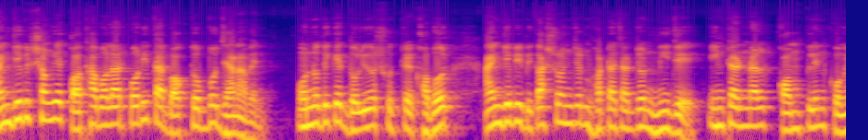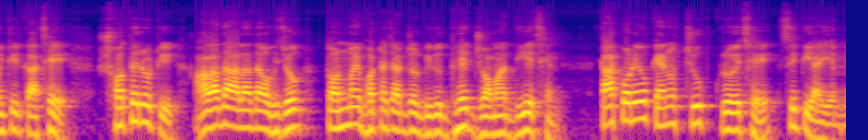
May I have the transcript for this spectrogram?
আইনজীবীর সঙ্গে কথা বলার পরই তার বক্তব্য জানাবেন। অন্যদিকে দলীয় সূত্রে খবর, আইনজীবী বিকাশ রঞ্জন ভট্টাচার্য নিজে ইন্টারনাল কমপ্লেন কমিটির কাছে সতেরোটি আলাদা আলাদা অভিযোগ তন্ময় ভট্টাচার্যর বিরুদ্ধে জমা দিয়েছেন। তারপরেও কেন চুপ রয়েছে সিপিআইএম?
